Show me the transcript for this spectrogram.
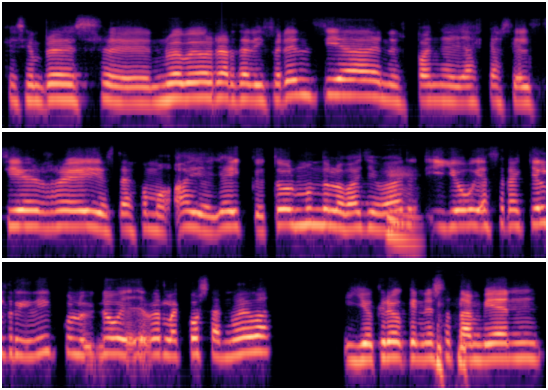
que siempre es eh, nueve horas de diferencia, en España ya es casi el cierre y estás como, ay, ay, ay, que todo el mundo lo va a llevar mm. y yo voy a hacer aquí el ridículo y no voy a llevar la cosa nueva. Y yo creo que en eso también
